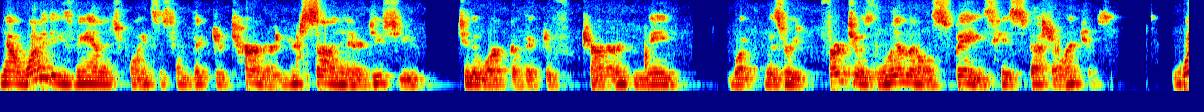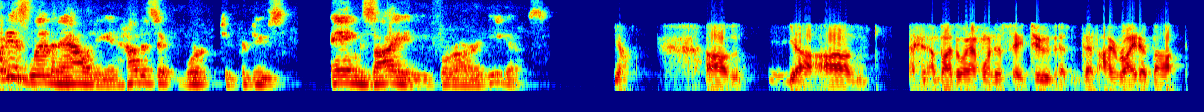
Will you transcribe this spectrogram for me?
Now, one of these vantage points is from Victor Turner. Your son introduced you to the work of Victor Turner, who made what was referred to as liminal space his special interest. What is liminality and how does it work to produce anxiety for our egos? Yeah. Um, yeah. Um, and by the way, I want to say too that, that I write about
